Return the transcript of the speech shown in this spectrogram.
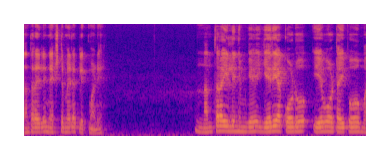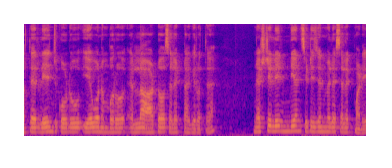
ನಂತರ ಇಲ್ಲಿ ನೆಕ್ಸ್ಟ್ ಮೇಲೆ ಕ್ಲಿಕ್ ಮಾಡಿ. ನಂತರ ಇಲ್ಲಿ ನಿಮಗೆ area code A O type, ಮತ್ತು range code A O number ಎಲ್ಲ ಆಟೋ ಸೆಲೆಕ್ಟ್ ಆಗಿರುತ್ತೆ. ನೆಕ್ಸ್ಟ್ ಇಲ್ಲಿ ಇಂಡಿಯನ್ ಸಿಟಿಜನ್ ಮೇಲೆ ಸೆಲೆಕ್ಟ್ ಮಾಡಿ.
